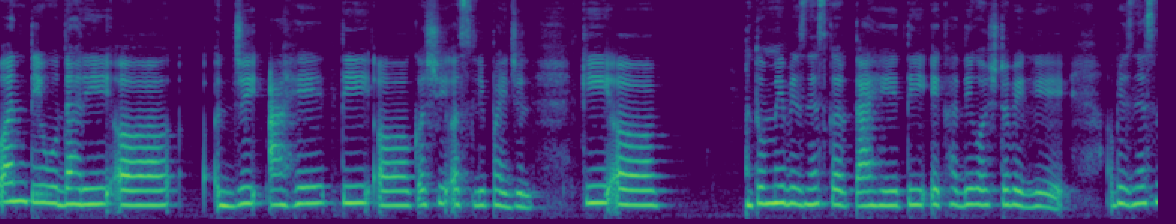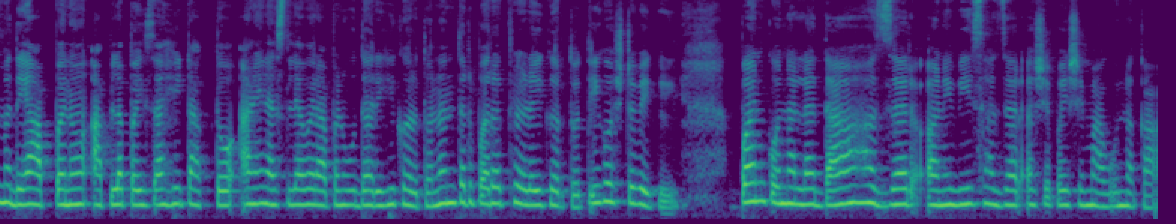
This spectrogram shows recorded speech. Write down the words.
पण ती उधारी जी आहे ती कशी असली पाहिजे? की तुम्ही बिझनेस करताय ती एखादी गोष्ट वेगळी आहे. बिझनेसमध्ये आपण आपला पैसाही टाकतो आणि नसल्यावर आपण उधारीही करतो नंतर परतफेडही करतो ती गोष्ट वेगळी. पण कोणाला दहा हजार आणि वीस हजार असे पैसे मागू नका.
